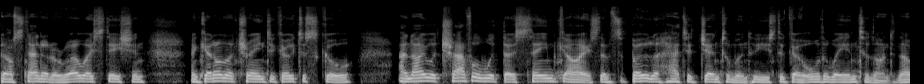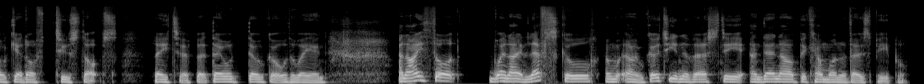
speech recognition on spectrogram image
I'll stand at a railway station, and get on a train to go to school. And I would travel with those same guys, those bowler hatted gentlemen who used to go all the way into London. I would get off two stops later, but they'll they would go all the way in. And I thought when I left school, and I would go to university, and then I'll become one of those people.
